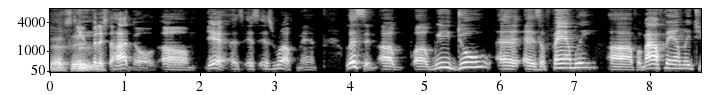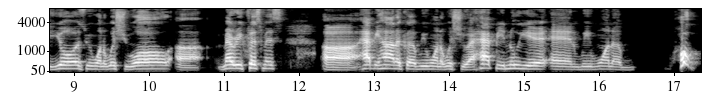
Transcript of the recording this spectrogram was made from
That's So you finish the hot dog. Um, yeah, it's, it's it's rough, man. Listen, uh, uh, we do uh, as a family, uh, from our family to yours, we want to wish you all uh, Merry Christmas, uh, Happy Hanukkah. We want to wish you a Happy New Year, and we want to hope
